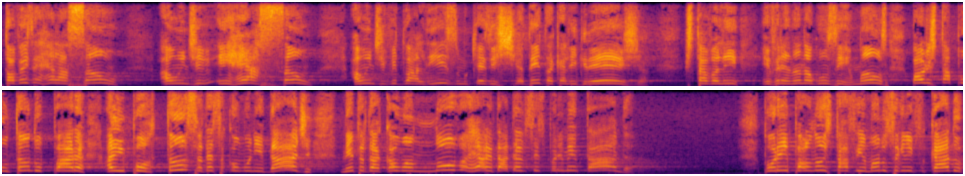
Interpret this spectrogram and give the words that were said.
Talvez em relação ao, em reação ao individualismo que existia dentro daquela igreja, estava ali envenenando alguns irmãos, Paulo está apontando para a importância dessa comunidade, dentro da qual uma nova realidade deve ser experimentada. Porém, Paulo não está afirmando o significado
